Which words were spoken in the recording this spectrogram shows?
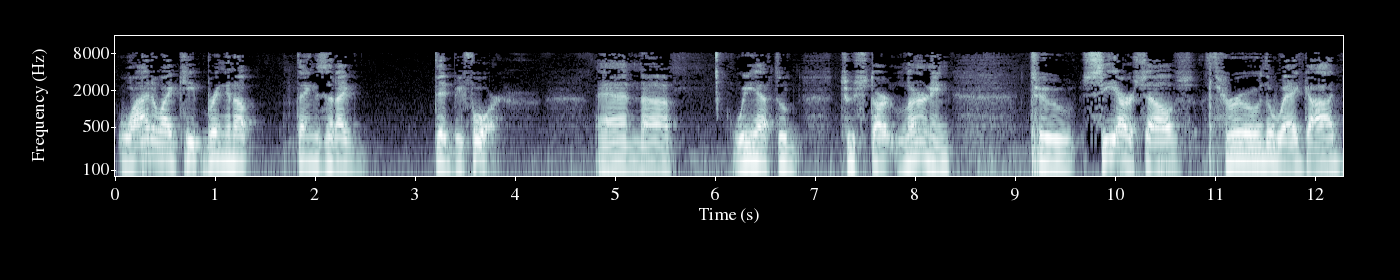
why do I keep bringing up things that I did before? And uh, we have to to start learning to see ourselves through the way God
